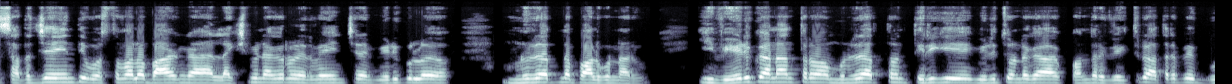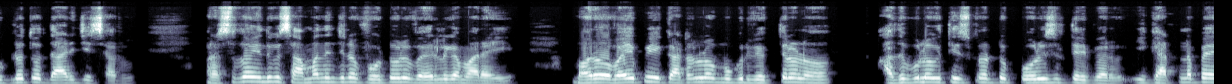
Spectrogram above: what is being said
శత జయంతి ఉత్సవాల్లో భాగంగా లక్ష్మీనగర్‌లో నిర్వహించిన వేడుకల్లో మునిరత్న పాల్గొన్నారు. ఈ వేడుక అనంతరం మునిరత్నం తిరిగి వెళుతుండగా కొందరు వ్యక్తులు అతడిపై గుడ్లతో దాడి చేశారు. ప్రస్తుతం ఇందుకు సంబంధించిన ఫోటోలు వైరల్‌గా మారాయి. మరోవైపు ఈ ఘటనలో ముగ్గురు వ్యక్తులను అదుపులోకి తీసుకున్నట్టు పోలీసులు తెలిపారు. ఈ ఘటనపై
